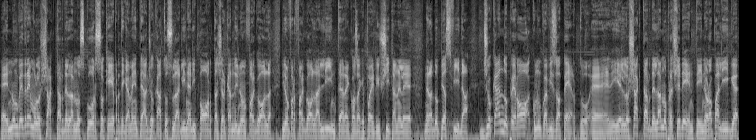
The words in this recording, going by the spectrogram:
eh, non vedremo lo Shakhtar dell'anno scorso che praticamente ha giocato sulla linea di porta cercando di non far gol, di non far far gol all'Inter, cosa che poi è riuscita nelle, nella doppia sfida. Giocando però comunque a viso aperto. Eh, lo Shakhtar dell'anno precedente in Europa League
